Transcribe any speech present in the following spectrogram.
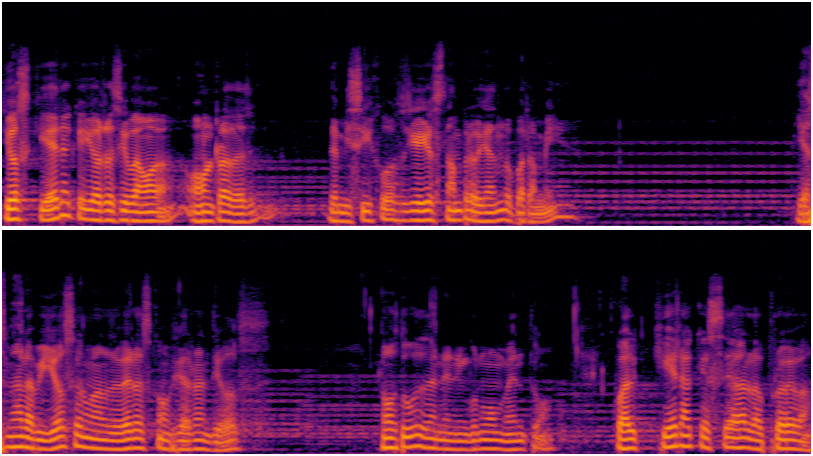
Dios quiere que yo reciba honra de, mis hijos y ellos están proveyendo para mí. Y es maravilloso, hermano, de veras confiar en Dios. No duden en ningún momento. Cualquiera que sea la prueba,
